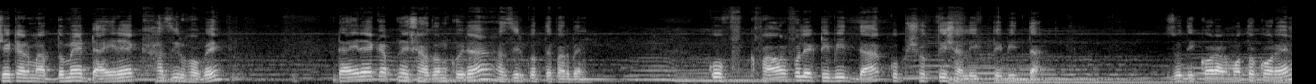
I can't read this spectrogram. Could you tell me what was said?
যেটার মাধ্যমে ডাইরেক্ট হাজির হবে। ডাইরেক্ট আপনি সাধন করে হাজির করতে পারবেন। খুব পাওয়ারফুল একটি বিদ্যা, খুব শক্তিশালী একটি বিদ্যা। যদি করার মতো করেন,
